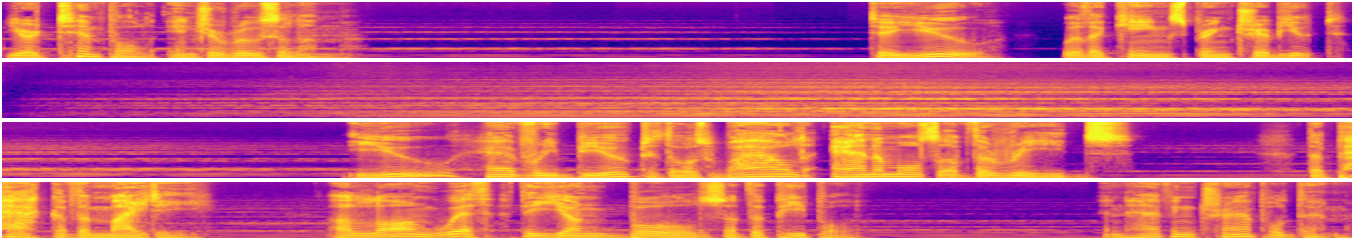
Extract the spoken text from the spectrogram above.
your temple in Jerusalem. To you will the kings bring tribute You have rebuked those wild animals of the reeds, the pack of the mighty, along with the young bulls of the people. And having trampled them,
